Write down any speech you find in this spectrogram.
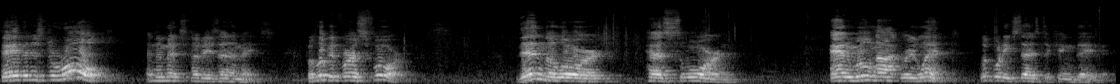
David is to rule in the midst of his enemies. But look at verse 4. Then the Lord has sworn and will not relent. Look what he says to King David.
